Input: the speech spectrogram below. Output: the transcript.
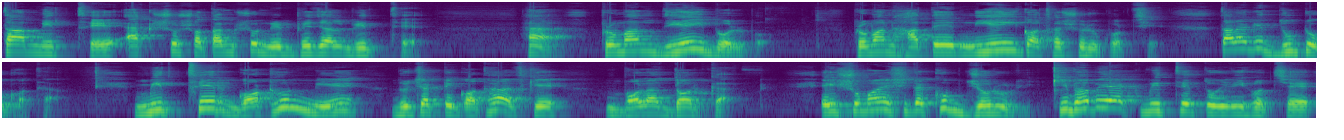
তা মিথ্যে, একশো শতাংশ নির্ভেজাল মিথ্যে। হ্যাঁ প্রমাণ দিয়েই বলব। প্রমাণ হাতে নিয়েই কথা শুরু করছি। তার আগে দুটো কথা। মিথ্যের গঠন নিয়ে দু চারটি কথা আজকে বলার দরকার। এই সময়ে সেটা খুব জরুরি। কীভাবে এক মিথ্যে তৈরি হচ্ছে?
